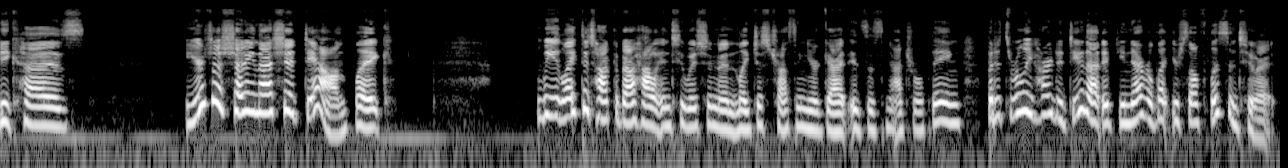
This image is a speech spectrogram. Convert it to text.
because you're just shutting that shit down. Like, we like to talk about how intuition and like just trusting your gut is this natural thing, but it's really hard to do that if you never let yourself listen to it.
